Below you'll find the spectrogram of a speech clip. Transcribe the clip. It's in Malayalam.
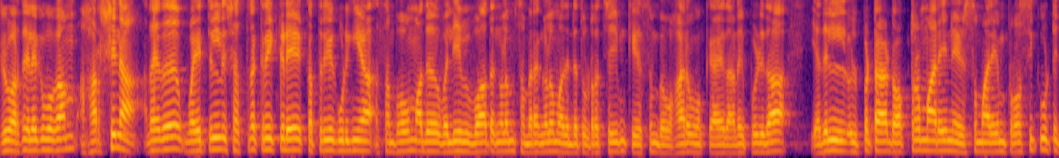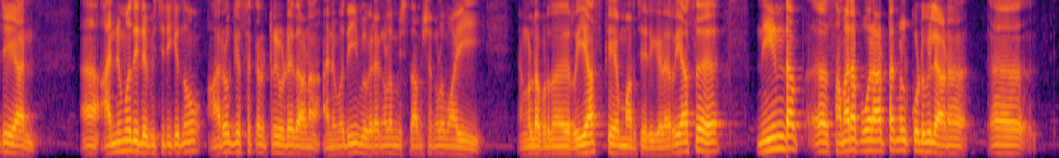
ഒരു വാർത്തയിലേക്ക് പോകാം. ഹർഷിന അതായത് വയറ്റിൽ ശസ്ത്രക്രിയക്കിടെ കത്രിക കുടുങ്ങിയ സംഭവം അത് വലിയ വിവാദങ്ങളും സമരങ്ങളും അതിന്റെ തുടർച്ചയും കേസും വ്യവഹാരവും ഒക്കെ ആയതാണ്. ഇപ്പോഴിതാ അതിൽ ഉൾപ്പെട്ട ഡോക്ടർമാരെയും നഴ്സുമാരെയും പ്രോസിക്യൂട്ട് ചെയ്യാൻ അനുമതി ലഭിച്ചിരിക്കുന്നു. ആരോഗ്യ സെക്രട്ടറിയുടേതാണ് അനുമതി. വിവരങ്ങളും വിശദാംശങ്ങളുമായി ഞങ്ങളുടെ പ്രതിനിധി റിയാസ് കെ എം ആർ ചേരുകയാണ്. റിയാസ് നീണ്ട സമര പോരാട്ടങ്ങൾക്കൊടുവിലാണ്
